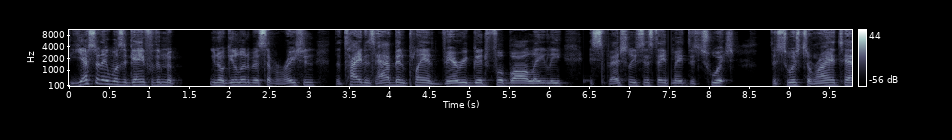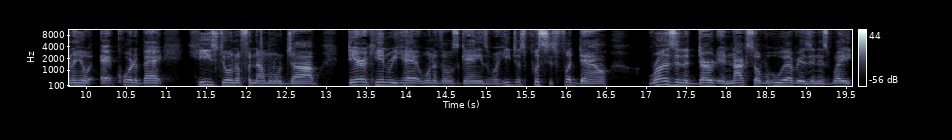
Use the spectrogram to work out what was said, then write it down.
yesterday was a game for them to, you know, get a little bit of separation. The Titans have been playing very good football lately, especially since they made the switch, the switch to Ryan Tannehill at quarterback. He's doing a phenomenal job. Derrick Henry had one of those games where he just puts his foot down, runs in the dirt, and knocks over whoever is in his way.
